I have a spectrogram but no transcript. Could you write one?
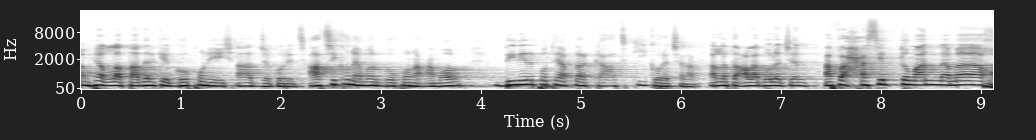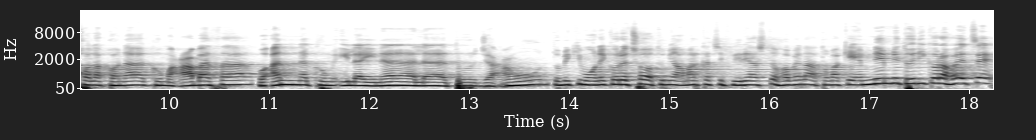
আমি আল্লাহ তাদেরকে গোপনে এই সাহায্য করেছি। আছে কোন এমন গোপন আমল? দিনের পথে আপনার কাজ কি করেছেন আল্লাহ তাআলা বলেছেন আফা হাসিবতুম আন্নামা আবাসা তুমি কি মনে করেছ, তুমি আমার কাছে ফিরে আসতে হবে না? তোমাকে এমনি এমনি তৈরি করা হয়েছে।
